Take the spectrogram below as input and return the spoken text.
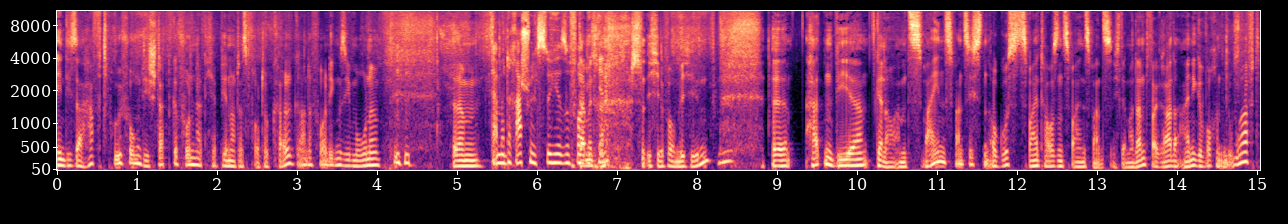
in dieser Haftprüfung, die stattgefunden hat, ich habe hier noch das Protokoll gerade vorliegen, Simone. ähm, damit raschelst du hier sofort damit hin. raschel ich hier vor mich hin. Äh, hatten wir, genau, am 22. August 2022, der Mandant war gerade einige Wochen in U-Haft,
